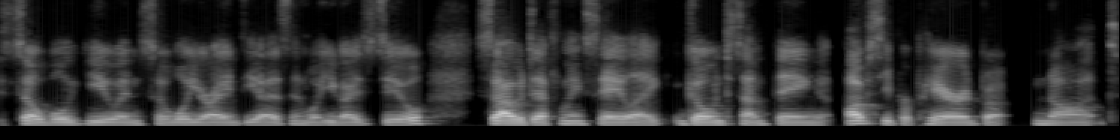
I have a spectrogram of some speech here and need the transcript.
so will you and so will your ideas and what you guys do. So I would definitely say like go into something obviously prepared, but not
